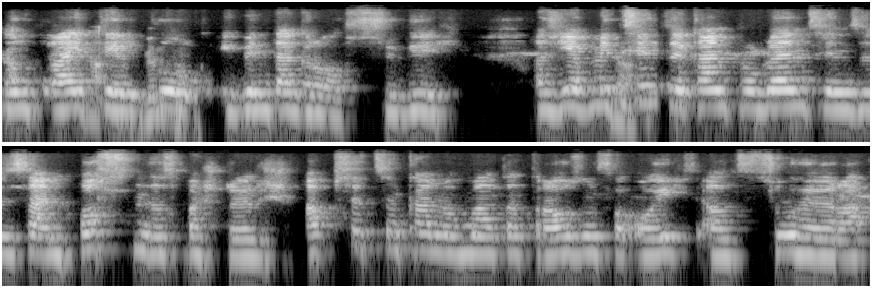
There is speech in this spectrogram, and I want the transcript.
Und drei ja, Tilgung. Genau. Ich bin da großzügig. Also ich habe mit ja. Zinsen kein Problem. Zinsen ist ein Posten, das man steuerlich absetzen kann. Nochmal da draußen für euch als Zuhörer.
